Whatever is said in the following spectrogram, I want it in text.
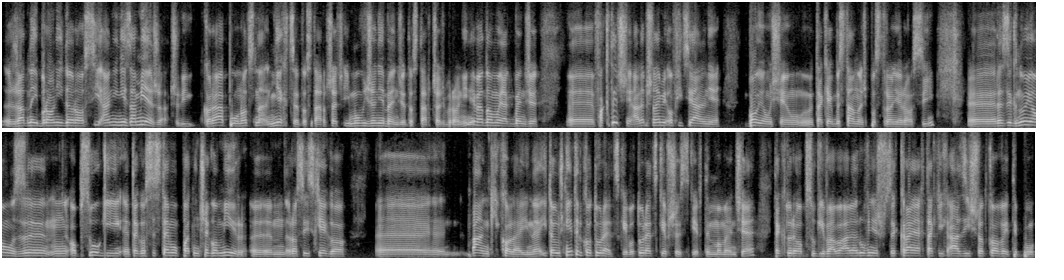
żadnej broni do Rosji, ani nie zamierza, czyli Korea Północna nie chce dostarczać i mówi, że nie będzie dostarczać broni. Nie wiadomo, jak będzie e, faktycznie, ale przynajmniej oficjalnie boją się tak jakby stanąć po stronie Rosji. E, Rezygnują z mm, obsługi tego systemu płatniczego MIR em, rosyjskiego e, banki kolejne i to już nie tylko tureckie, bo tureckie wszystkie w tym momencie, te, które obsługiwały, ale również w tych krajach takich Azji Środkowej typu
